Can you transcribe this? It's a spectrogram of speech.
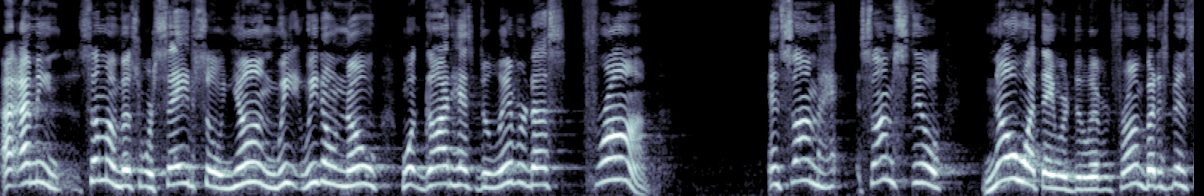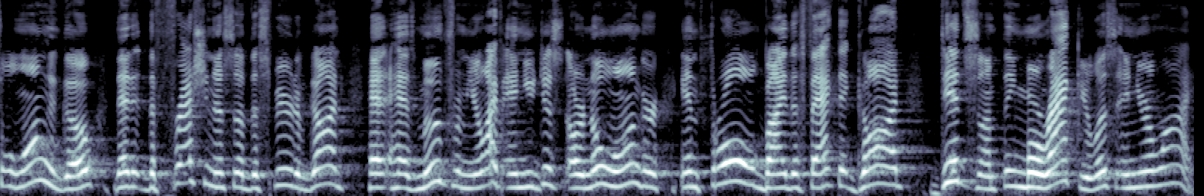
I, I mean, some of us were saved so young, we, we don't know what God has delivered us from. And some, some still know what they were delivered from, but it's been so long ago that it, the freshness of the Spirit of God ha, has moved from your life, and you just are no longer enthralled by the fact that God did something miraculous in your life.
